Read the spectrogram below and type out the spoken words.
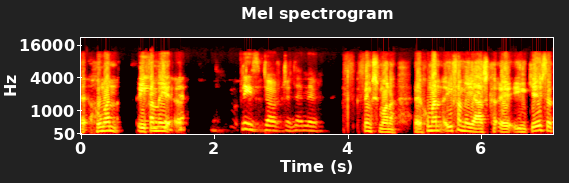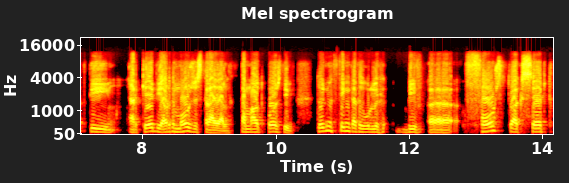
Uh, Houman, if I may, uh, Please, George, then. Uh... Thanks, Mona. Uh, Houman, if I may ask, uh, in case that the Arcadia or the Moses trial come out positive, do you think that it will be uh, forced to accept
